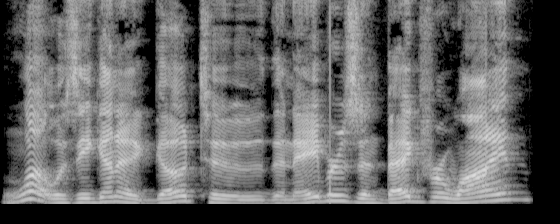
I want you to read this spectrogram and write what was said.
What was he going to go to the neighbors and beg for wine?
